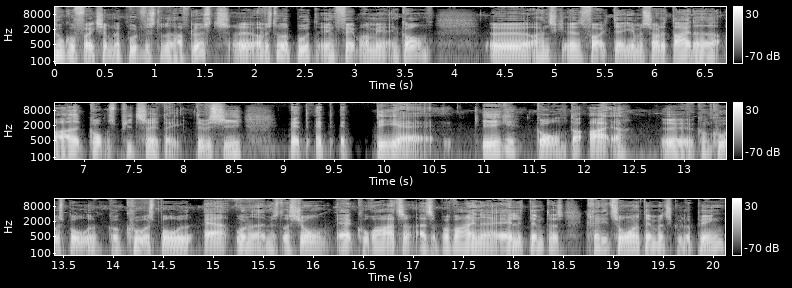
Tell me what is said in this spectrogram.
Du kunne for eksempel have budt, hvis du havde haft lyst, øh, og hvis du havde budt en femmer mere end Gorm, øh, og hans, hans folk der, jamen så er det dig, der havde ejet Gorms Pizza i dag. Det vil sige, at, at, at det er ikke Gorm, der ejer øh, konkursboet. Konkursboet er under administration af kurator, altså på vegne af alle dem, der kreditorerne, dem man skylder penge.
